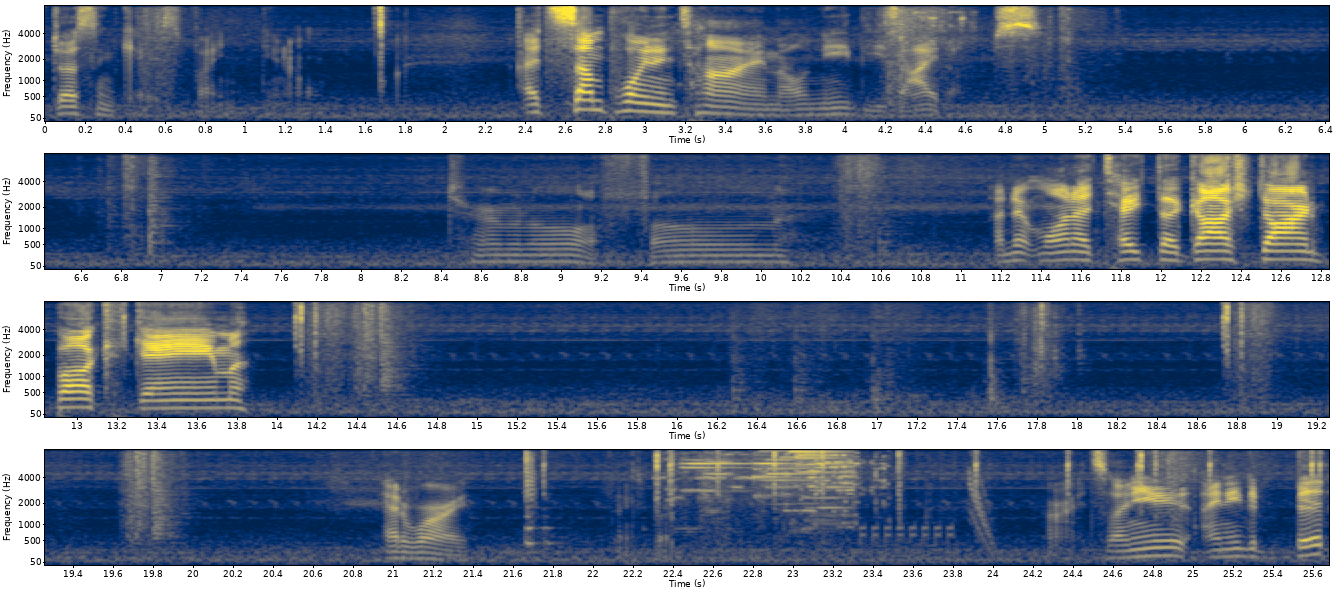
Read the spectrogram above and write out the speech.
Just in case, know, at some point in time, I'll need these items. Terminal, a phone. I didn't want to take the gosh darn book game. Ed, where are you? Thanks, bud. All right, so I need I need a bit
